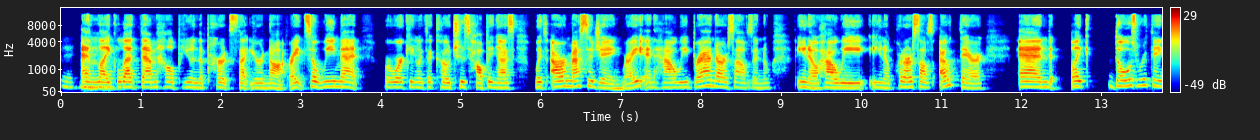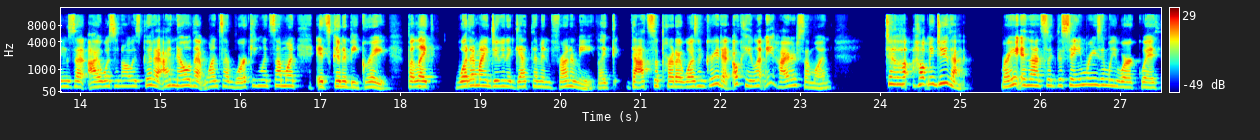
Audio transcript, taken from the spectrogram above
and mm-hmm. like let them help you in the parts that you're not right? So we met we're working with a coach who's helping us with our messaging right? And how we brand ourselves and you know how we you know put ourselves out there. And like those were things that I wasn't always good at. I know that once I'm working with someone it's going to be great but like what am I doing to get them in front of me? Like that's the part I wasn't great at. Okay let me hire someone to help me do that right and that's like the same reason we work with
